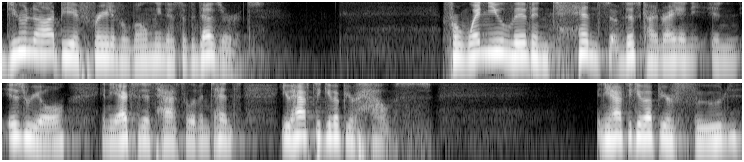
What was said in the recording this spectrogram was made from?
Do not be afraid of the loneliness of the desert. For when you live in tents of this kind, right, in, in Israel, in the Exodus, has to live in tents, you have to give up your house. And you have to give up your food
